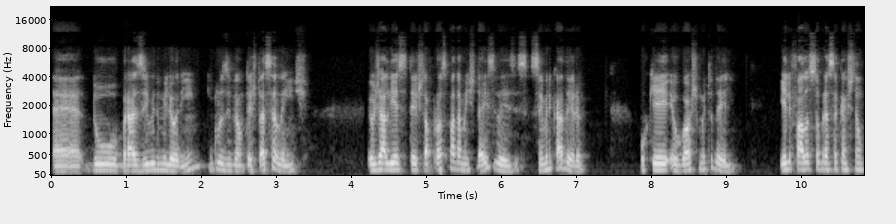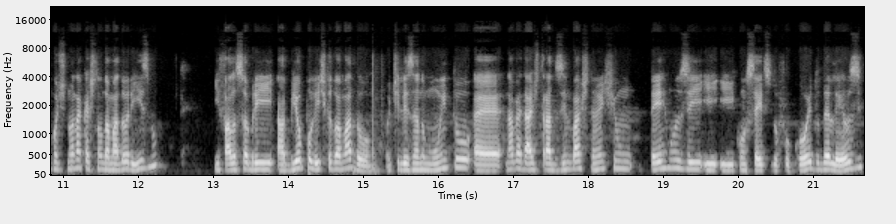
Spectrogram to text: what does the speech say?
é, do Brasil e do Melhorim, inclusive é um texto excelente. Eu já li esse texto aproximadamente 10 vezes, sem brincadeira, porque eu gosto muito dele. E ele fala sobre essa questão, continua na questão do amadorismo, e fala sobre a biopolítica do amador, utilizando muito, é, na verdade, traduzindo bastante um, termos e, e, e, conceitos do Foucault e do Deleuze,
